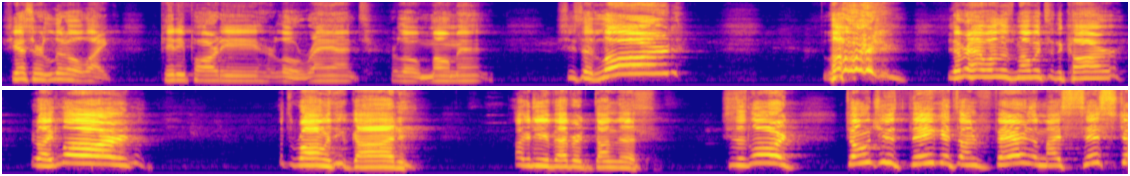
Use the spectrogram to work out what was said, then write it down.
She has her little like pity party, her little rant, her little moment. She said, Lord, Lord, you ever have one of those moments in the car? You're like, Lord, what's wrong with you, God? How could you have ever done this? She says, Lord, don't you think it's unfair that my sister?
